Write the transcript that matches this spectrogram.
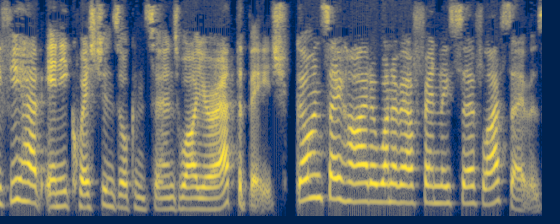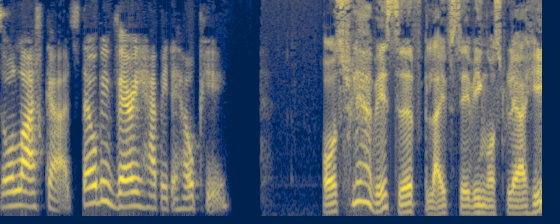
If you have any questions or concerns while you're at the beach, go and say hi to one of our friendly surf lifesavers or lifeguards. They will be very happy to help you. ඔස්ට්‍රලයාාවේ සර්ෆ් ලයිෆ් සේවිං ඔස්ට්‍රලයාහි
